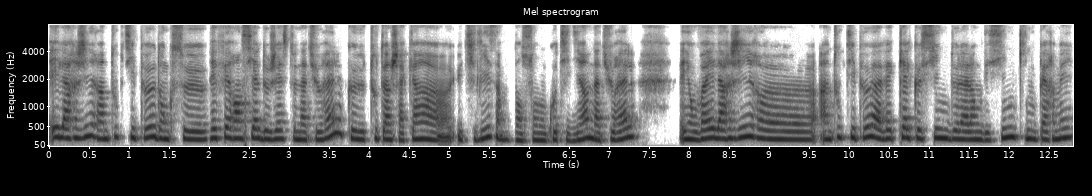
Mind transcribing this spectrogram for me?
élargir un tout petit peu donc ce référentiel de gestes naturels que tout un chacun utilise dans son quotidien naturel et on va élargir euh, un tout petit peu avec quelques signes de la langue des signes qui nous permet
